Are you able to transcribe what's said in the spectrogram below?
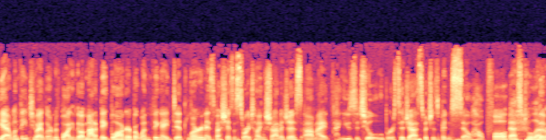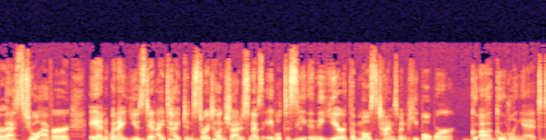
Yeah, one thing too I learned with blogging, though I'm not a big blogger, but one thing I did learn, especially as a storytelling strategist, um, I used the tool Ubersuggest, which has been so helpful. Best tool ever. the best tool ever. And when I used it, I typed in storytelling strategist, and I was able to see in the year the most times when people were uh, googling it,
